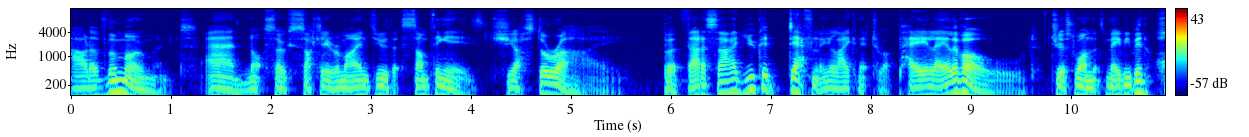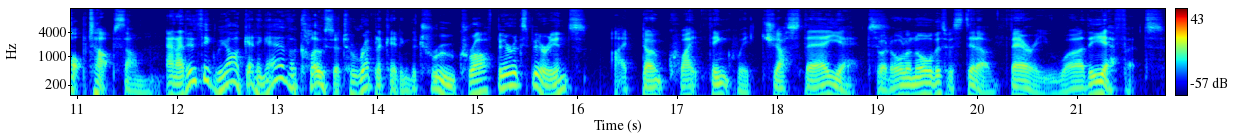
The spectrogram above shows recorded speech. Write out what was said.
out of the moment and not so subtly reminds you that something is just awry. But that aside, you could definitely liken it to a pale ale of old. Just one that's maybe been hopped up some. And I don't think we are getting ever closer to replicating the true craft beer experience. I don't quite think we're just there yet. But all in all, this was still a very worthy effort.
